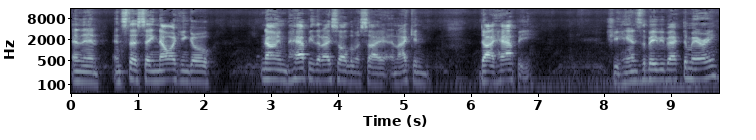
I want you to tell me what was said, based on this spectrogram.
And then instead of saying, "Now I can go," now I'm happy that I saw the Messiah and I can die happy. She hands the baby back to Mary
